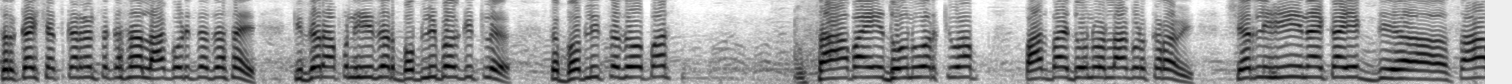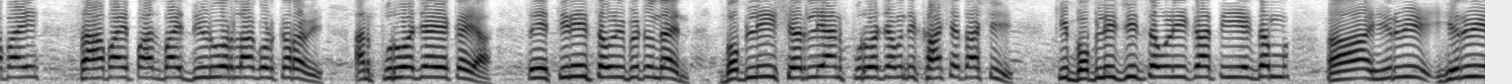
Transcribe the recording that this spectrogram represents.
तर काही शेतकऱ्यांचं कसं लागवडीचं जसं आहे की जर आपण ही जर बबली बघितलं तर बबलीचं जवळपास सहा बाय दोनवर किंवा पाच बाय दोनवर लागवड करावी. शेरली ही नाही का एक दि- सहा बाय सहा बाय पाच बाय दीडवर लागवड करावी. आणि पूर्वजा एक या. तर हे तिन्ही चवळी भेटून जाईल बबली शेरली आणि पूर्वजामध्ये खासियत अशी की बबली जी चवळी का ती एकदम हिरवी हिरवी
